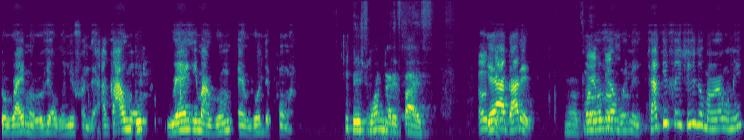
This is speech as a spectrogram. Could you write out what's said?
to write Monrovia women from there. I got home, ran in my room and wrote the poem. Page 195. Okay. Yeah, I got it. Okay. Monrovia yeah, women. Jackie says she's the Monrovia women.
